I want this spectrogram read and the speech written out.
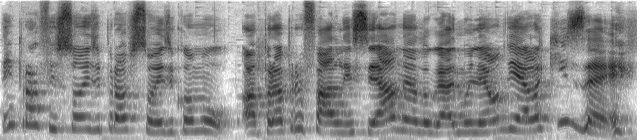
tem profissões e profissões, e como a própria fala inicial, né? Lugar de mulher onde ela quiser.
